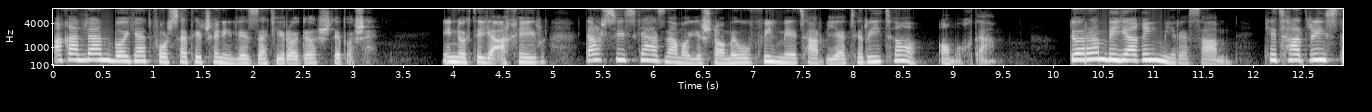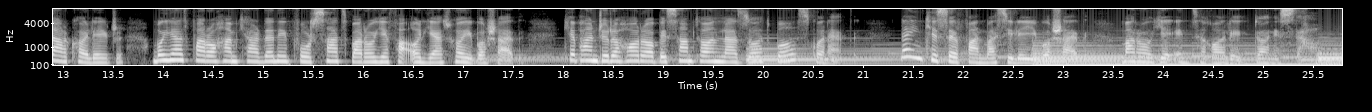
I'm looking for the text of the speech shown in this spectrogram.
اقلا باید فرصت چنین لذتی را داشته باشد. این نکته اخیر درسی است که از نمایشنامه و فیلم تربیت ریتا آموختم. دارم به یقین می‌رسم که تدریس در کالج باید فراهم کردن فرصت برای فعالیت هایی باشد که پنجره ها را به سمت آن لذات باز کند نه اینکه صرفا وسیله ای باشد برای انتقال دانسته ها.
